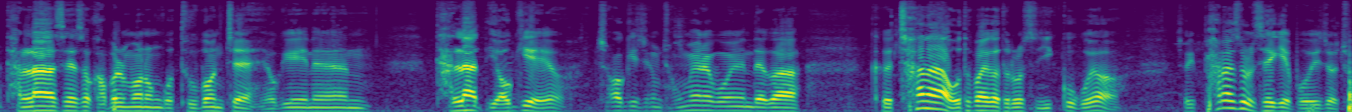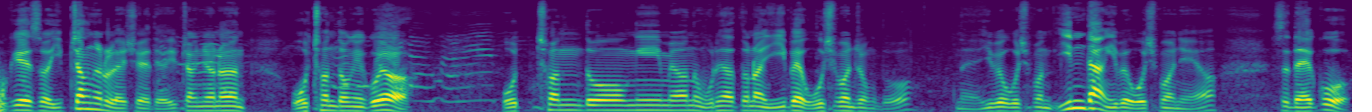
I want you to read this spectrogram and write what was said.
달랏에서 가볼 만한 곳 두 번째 여기는 달랏 역이에요. 저기 지금 정면에 보이는 데가 그 차나 오토바이가 들어올 수 입구고요. 저기 파라솔 세개 보이죠? 저기에서 입장료를 내셔야 돼요. 입장료는 5천동이고요. 5천동이면 우리나라 돈 한 250원 정도. 네, 250원 인당 250원이에요. 그래서 내고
